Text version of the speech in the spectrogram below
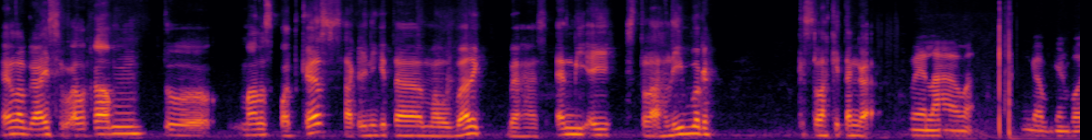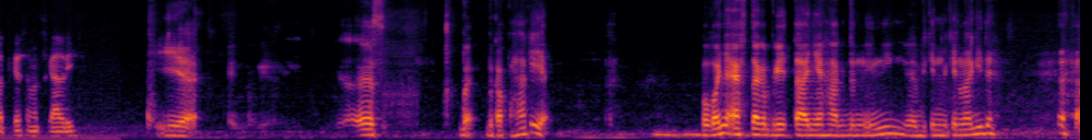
Hello guys, welcome to Males Podcast. Hari ini kita mau balik bahas NBA setelah libur. Setelah kita nggak, lama nggak bikin podcast sama sekali. iya, be- berapa hari ya? Pokoknya after beritanya Harden ini nggak bikin-bikin lagi deh.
